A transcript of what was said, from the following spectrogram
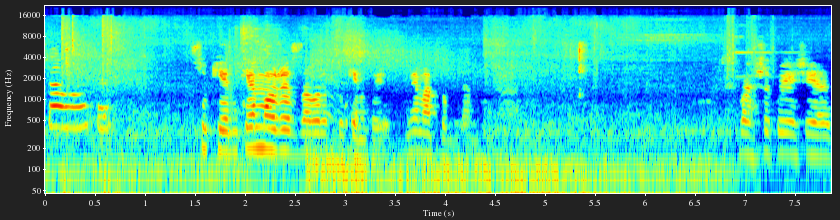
założyć. Sukienkę możesz założyć sukienkę nie ma problemu. Chyba szykuje się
